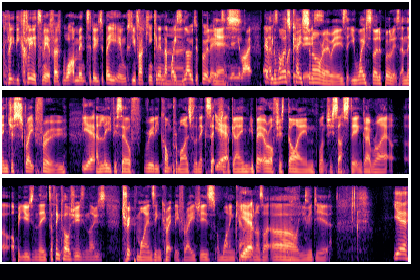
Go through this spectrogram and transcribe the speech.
completely clear to me at first what I'm meant to do to beat him because you fucking can end up wasting loads of bullets. Yes. And then you're like, every and the worst case this- scenario is that you waste a load of bullets and then just scrape through Yeah. and leave yourself really compromised for the next section Yeah. of the game. You're better off just dying once you sussed it and going right. I- I'll be using these. I think I was using those trip mines incorrectly for ages on one encounter, Yeah. and I was like, "Oh, you idiot!" Yeah,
